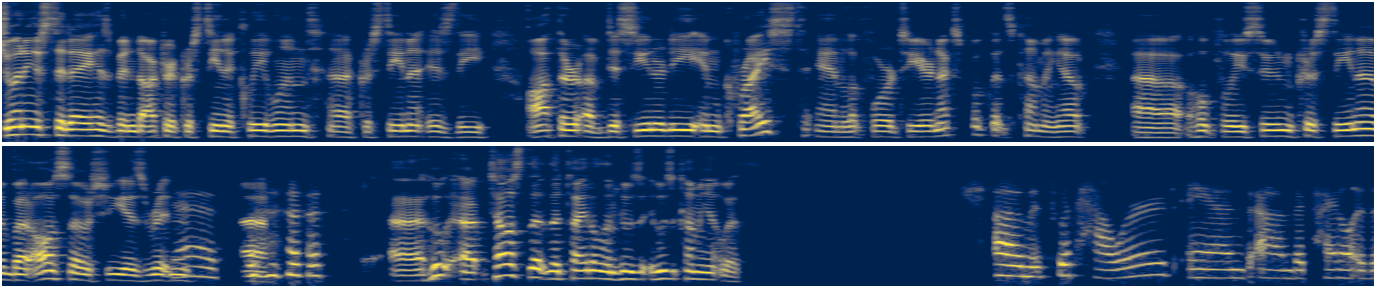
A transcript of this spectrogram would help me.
Joining us today has been Dr. Christena Cleveland. Uh, Christena is the author of Disunity in Christ, and look forward to your next book that's coming out uh, hopefully soon, Christena. But also, she has written. Yes. uh, uh who? Uh, tell us the, the title and who's who's it coming out with? Um, it's with Howard, and um, the title is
